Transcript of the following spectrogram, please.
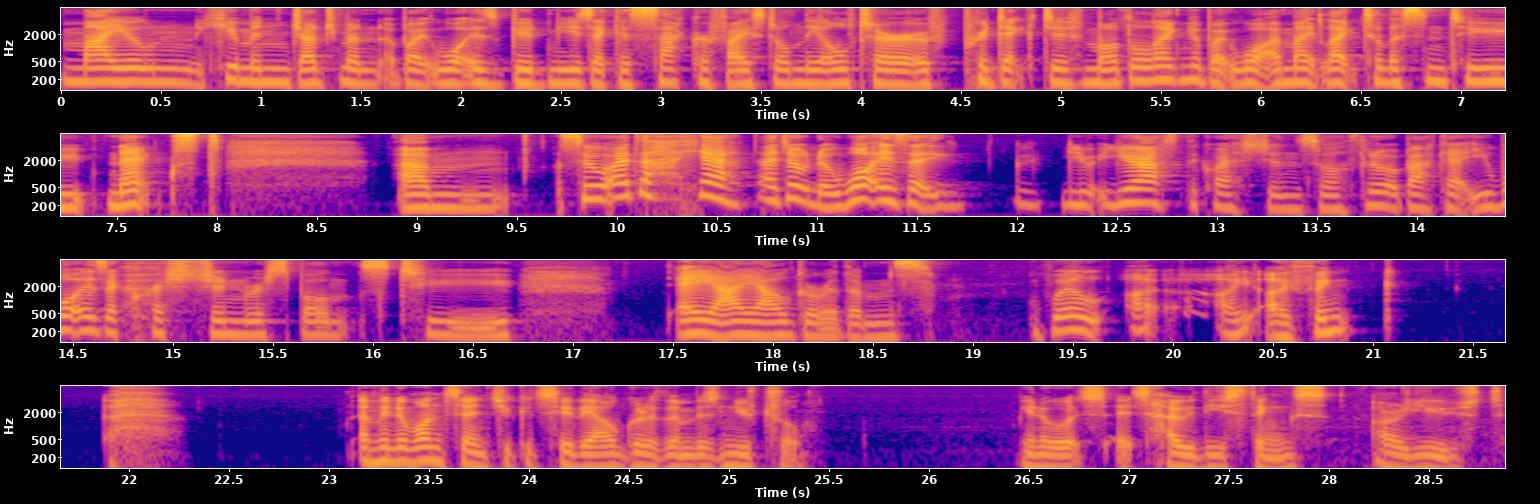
my own human judgment about what is good music is sacrificed on the altar of predictive modeling about what i might like to listen to next. Um so i yeah i don't know. What is it you you asked the question, so I'll throw it back at you. What is a Christian response to AI algorithms? Well, I, I, I think, I mean, in one sense, you could say the algorithm is neutral. You know, it's it's how these things are used.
